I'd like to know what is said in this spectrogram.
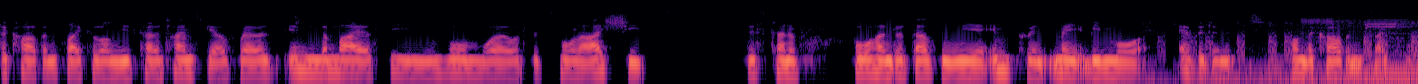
the carbon cycle on these kind of timescales, whereas in the Miocene warm world with smaller ice sheets, this kind of 400,000 year imprint may be more evident on the carbon cycle.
